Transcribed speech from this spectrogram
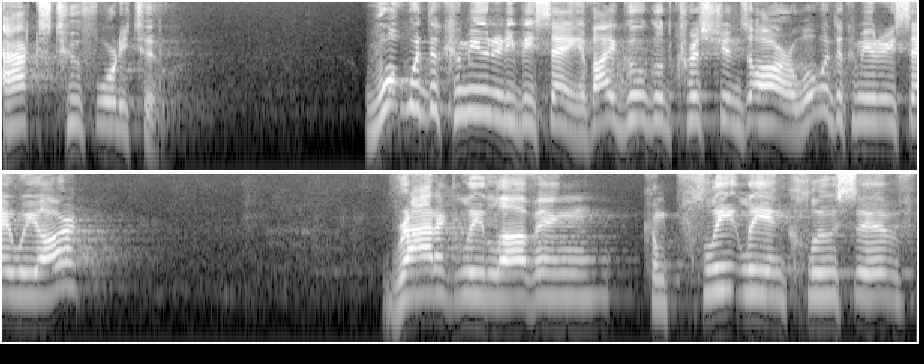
Acts 2:42, what would the community be saying? If I googled Christians are, what would the community say we are? Radically loving, completely inclusive,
